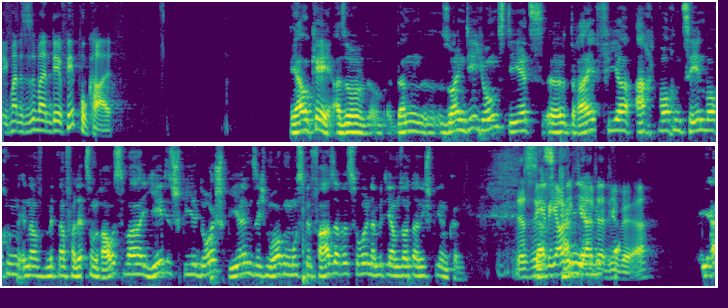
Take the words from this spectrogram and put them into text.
ich meine, es ist immer ein DFB-Pokal. Ja, okay. Also dann sollen die Jungs, die jetzt äh, drei, vier, acht Wochen, zehn Wochen einer, mit einer Verletzung raus war, jedes Spiel durchspielen, sich morgen Muskelfaserriss holen, damit die am Sonntag nicht spielen können. Das ist sicherlich auch nicht die Alternative, ja. Ja,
